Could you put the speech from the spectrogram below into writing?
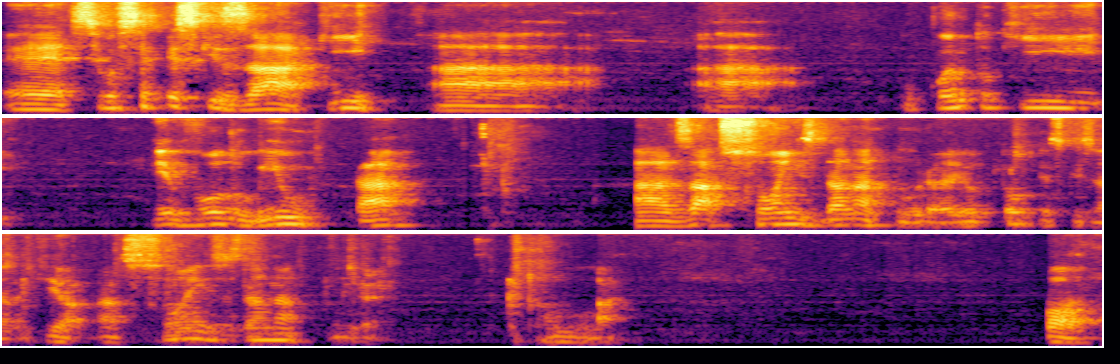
é, se você pesquisar aqui a, a, o quanto que evoluiu tá, as ações da Natura. Eu estou pesquisando aqui, ó, ações da Natura. Vamos lá. Ó,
